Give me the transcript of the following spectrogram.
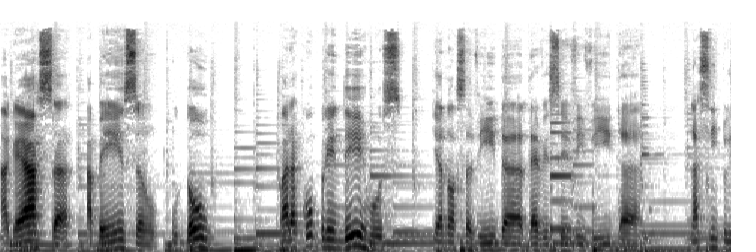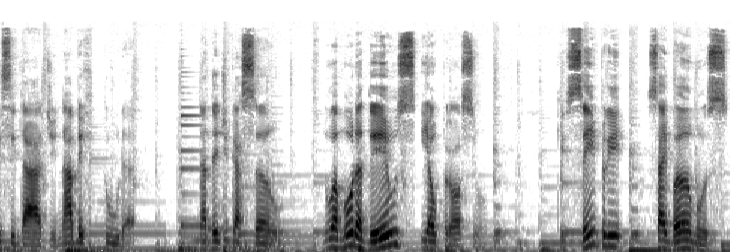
a graça, a bênção, o dom para compreendermos que a nossa vida deve ser vivida na simplicidade, na abertura, na dedicação, no amor a Deus e ao próximo. Que sempre saibamos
